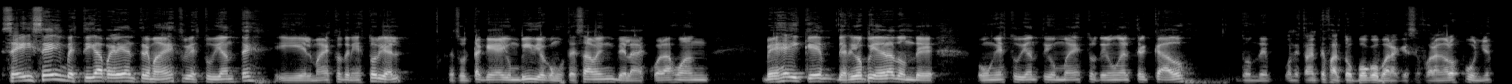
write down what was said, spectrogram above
CIC investiga pelea entre maestro y estudiantes y el maestro tenía historial. Resulta que hay un vídeo, como ustedes saben, de la escuela Juan que de Río Piedra, donde un estudiante y un maestro tienen un altercado, donde honestamente faltó poco para que se fueran a los puños.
